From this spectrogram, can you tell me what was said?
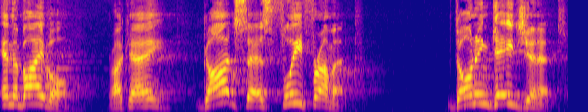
In the Bible, okay? God says, Flee from it. Don't engage in it.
